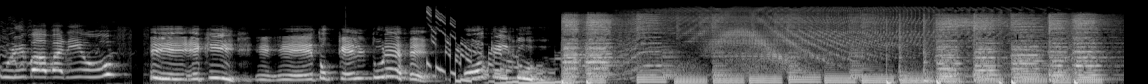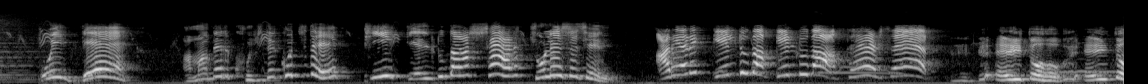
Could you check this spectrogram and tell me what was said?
ওরে বাবা রে উফ। এ- কি? এ তো কেলটু রে। ও কেলটু। ওই দেখ আমাদের খুঁজতে খুঁজতে ঠিক কেলটু দাস স্যার চলে এসেছেন। আরে আরে কেলটুদা কেলটুদা স্যার স্যার। এই তো এই তো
